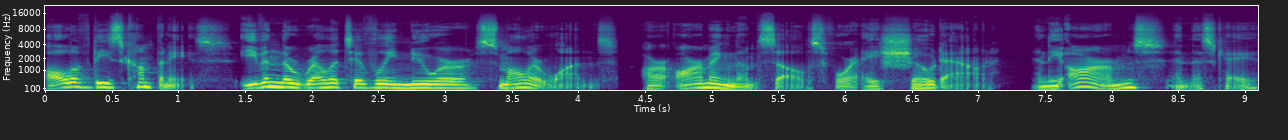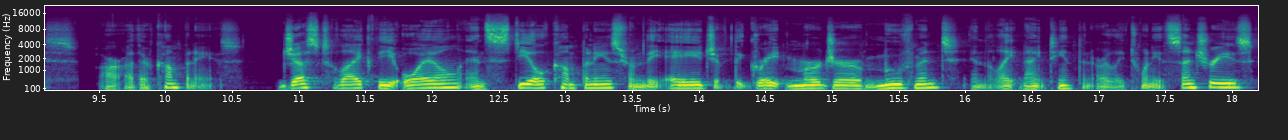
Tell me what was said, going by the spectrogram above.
all of these companies, even the relatively newer, smaller ones, are arming themselves for a showdown. And the arms, in this case, are other companies. Just like the oil and steel companies from the age of the great merger movement in the late 19th and early 20th centuries,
